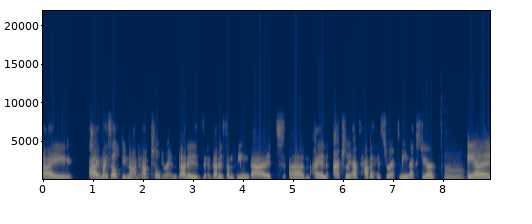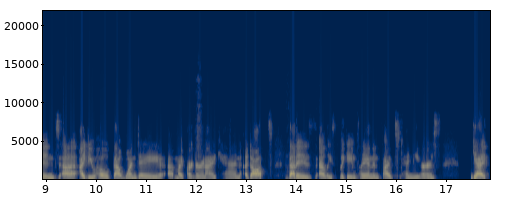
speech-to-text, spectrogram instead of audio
I I myself do not have children. That is that is something that um, I actually have to have a hysterectomy next year, uh. and uh, I do hope that one day uh, my partner and I can adopt. Mm-hmm. That is at least the game plan in five to ten years. Yet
